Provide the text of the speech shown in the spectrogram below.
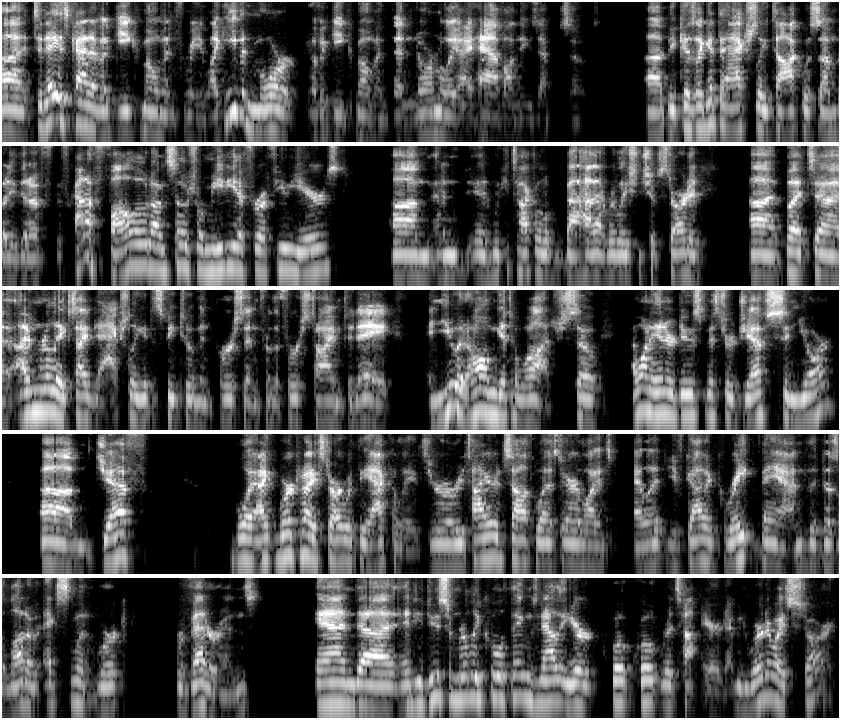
Uh, today is kind of a geek moment for me, like even more of a geek moment than normally I have on these episodes. Uh, because I get to actually talk with somebody that I've, I've, kind of followed on social media for a few years. Um, and, and, we could talk a little bit about how that relationship started. Uh, but uh, I'm really excited to actually get to speak to him in person for the first time today, and you at home get to watch. So I want to introduce Mr. Jeff Senour. Um, Jeff, boy, I, where can I start with the accolades? You're a retired Southwest Airlines pilot. You've got a great band that does a lot of excellent work for veterans, and uh, and you do some really cool things now that you're quote quote retired. I mean, where do I start?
